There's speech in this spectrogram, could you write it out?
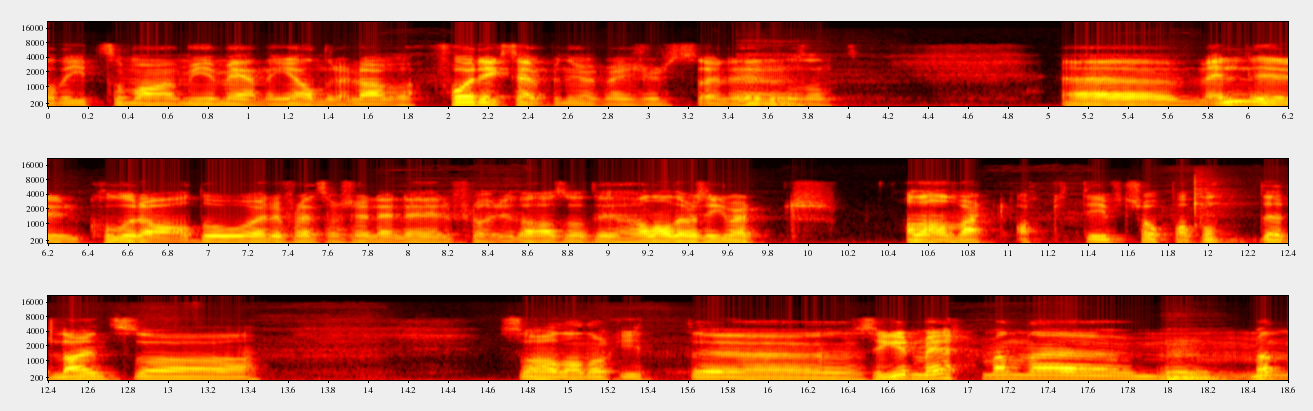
hadde gitt så mye mening i andre lag òg. For eksempel New York Rangers eller Mm. noe sånt. Eh, eller Colorado, eller for den saks skyld, eller Florida. Altså, han hadde sikkert vært Hadde han vært aktivt shoppa på deadline, så så hadde han nok gitt uh, sikkert mer. Men, uh, Mm. men,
